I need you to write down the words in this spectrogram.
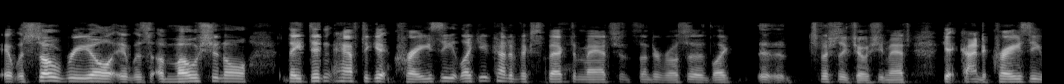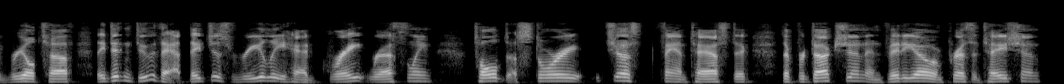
It was so real. It was emotional. They didn't have to get crazy. Like, you kind of expect a match with Thunder Rosa, like, Uh, especially a Joshi match, get kind of crazy, real tough. They didn't do that. They just really had great wrestling told a story just fantastic. The production and video and presentation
